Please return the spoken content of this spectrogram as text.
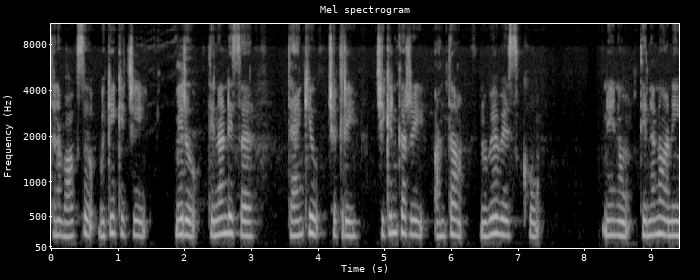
తన బాక్స్ విక్కీకిచ్చి మీరు తినండి sir. Thank you Chakri. Chicken curry అంతా నువ్వే వేసుకో. నేను తినను అని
